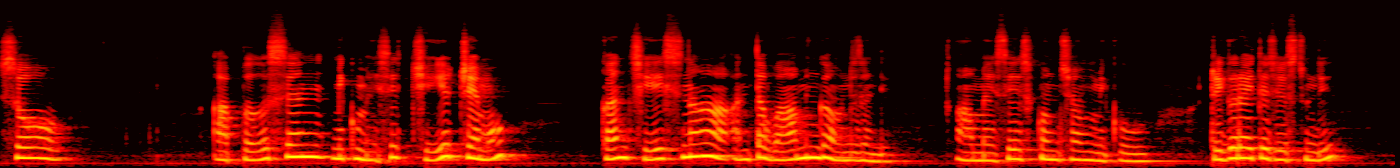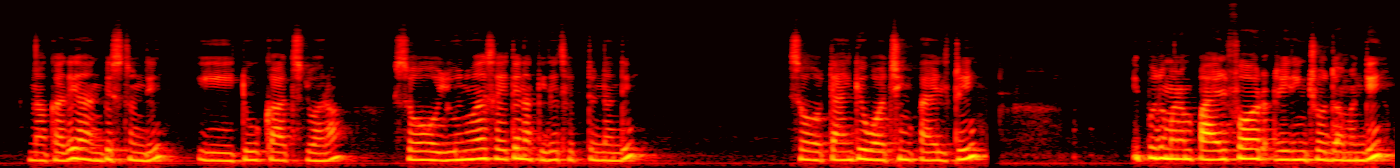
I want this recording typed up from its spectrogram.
సో ఆ పర్సన్ మీకు మెసేజ్ చేయొచ్చేమో కానీ చేసినా అంత వార్మింగ్గా ఉండదండి. ఆ మెసేజ్ కొంచెం మీకు ట్రిగర్ అయితే చేస్తుంది. నాకు అదే అనిపిస్తుంది ఈ టూ కార్డ్స్ ద్వారా. సో యూనివర్స్ అయితే నాకు ఇదే చెప్తుందండి. So thank you watching pile three. ఇప్పుడు మనం పైల్ ఫోర్ రీడింగ్ చూద్దామండి.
